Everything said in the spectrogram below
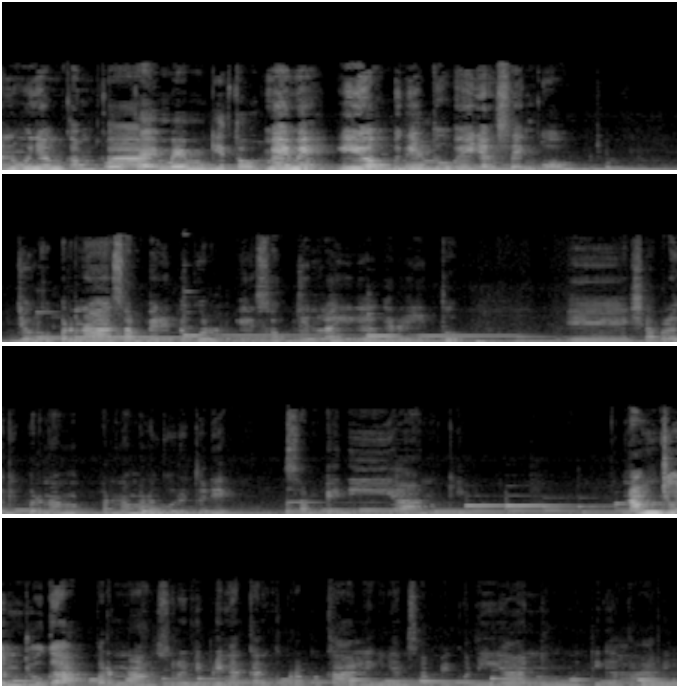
anunya muka-muka. Oh kayak meme gitu? Meme iyo begitu. eh jangan seko jangan pernah sampai ditegur eh Sokjin lagi gara-gara itu. Eh siapa lagi pernah pernah menegur itu di sampai di anu ki. Namjoon juga pernah sudah diperingatkan beberapa kali. Jangan sampai kok di anu tiga hari.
